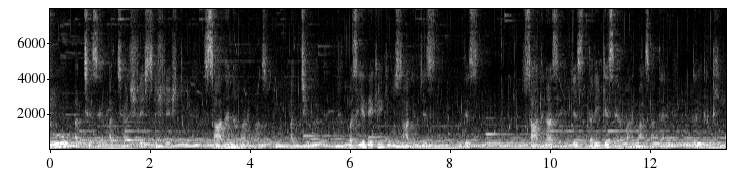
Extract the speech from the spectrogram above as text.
जो अच्छे से अच्छा श्रेष्ठ से श्रेष्ठ साधन हमारे पास हो, अच्छी बात है। बस ये देखें कि वो साधन जिस जिस साधना से, जिस तरीके से हमारे पास आता है, वो तरीका ठीक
